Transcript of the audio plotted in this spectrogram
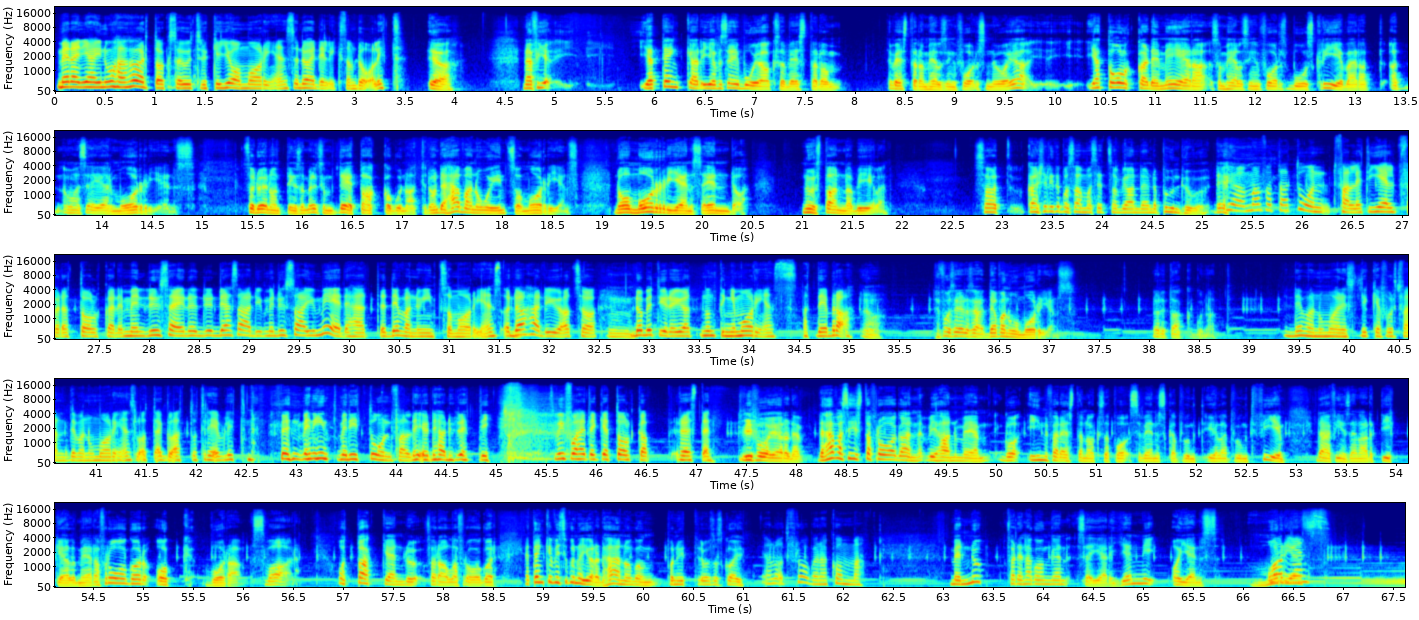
Medan jag nog har hört också uttrycket ja morgen så då är det liksom dåligt. Ja. Nej, för jag, jag tänker, i och för sig bor jag också väster om väster om Helsingfors nu och jag, jag tolkar det mera som Helsingforsbo skriver att, att när man säger morgens så då är någonting som är liksom, det är tack och godnatt. Det här var nog inte så morgens. Nå, morgens ändå. Nu stannar bilen. Så att kanske lite på samma sätt som vi använder pundhuvud. Det. Ja, man får ta tonfallet till hjälp för att tolka det. Men du, säger, du, det sa du, men du sa ju med det här att det var nu inte så morgens. Och då, mm. hade ju alltså, mm. då betyder det ju att någonting är morgens, att det är bra. Ja. Du får säga det så här, det var nog morgens. Då är det tack och godnatt. Det var nog morgens, tycker jag fortfarande det var nog morgens, låter glatt och trevligt. Men, men inte med ditt tonfall, det, det har du rätt i. Så vi får helt enkelt tolka rösten. Vi får göra det. Det här var sista frågan vi hann med. Gå in förresten också på svenska.yle.fi. Där finns en artikel med era frågor och våra svar. Och tack ännu för alla frågor. Jag tänker vi skulle kunna göra det här någon gång på nytt, det var så skoj. Ja, låt frågorna komma. Men nu, för den här gången, säger Jenny och Jens morgens. morgens.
